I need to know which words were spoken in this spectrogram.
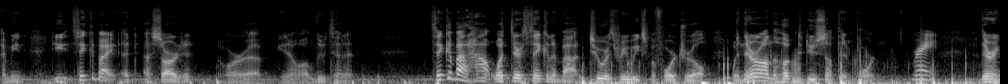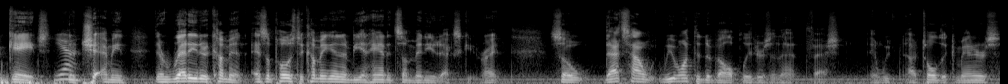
I mean do you think about a, a sergeant or a you know a lieutenant. Think about how what they're thinking about two or three weeks before drill when they're on the hook to do something important. Right. They're engaged. Yeah. They're ch- I mean, they're ready to come in, as opposed to coming in and being handed some menu to execute. Right. So that's how we want to develop leaders in that fashion. And we've I've told the commanders,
